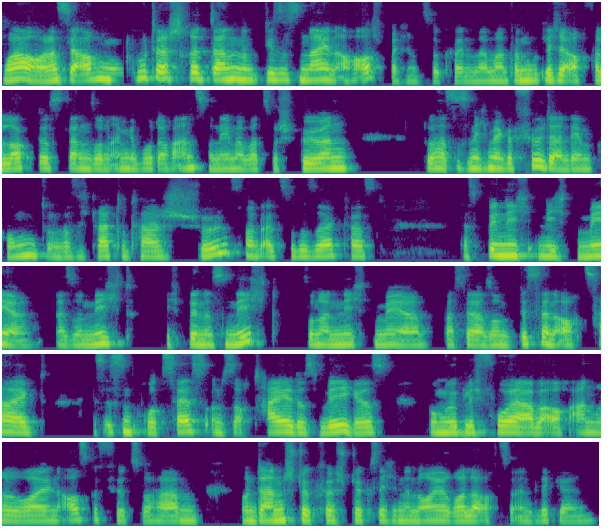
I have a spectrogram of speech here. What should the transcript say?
Wow, das ist ja auch ein guter Schritt, dann dieses Nein auch aussprechen zu können, wenn man vermutlich auch verlockt ist, dann so ein Angebot auch anzunehmen, aber zu spüren, du hast es nicht mehr gefühlt an dem Punkt. Und was ich gerade total schön fand, als du gesagt hast, das bin ich nicht mehr. Also nicht, ich bin es nicht, sondern nicht mehr, was ja so ein bisschen auch zeigt, es ist ein Prozess und ist auch Teil des Weges, womöglich vorher aber auch andere Rollen ausgeführt zu haben und dann Stück für Stück sich in eine neue Rolle auch zu entwickeln.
